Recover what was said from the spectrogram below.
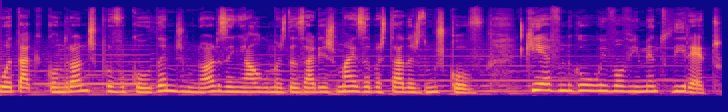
O ataque com drones provocou danos menores em algumas das áreas mais abastadas de Moscovo. Kiev negou o envolvimento direto,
